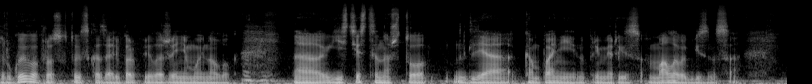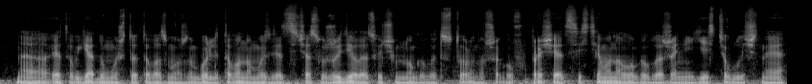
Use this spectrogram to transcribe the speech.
Другой вопрос, вы сказали про приложение «Мой налог». Uh-huh. Естественно, что для компаний, например, из малого бизнеса, а, это, я думаю, что это возможно. Более того, на мой взгляд, сейчас уже делается очень много в эту сторону шагов. Упрощается система налогообложения, есть облачные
